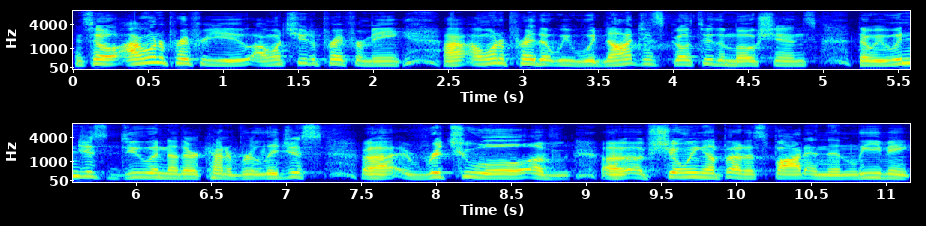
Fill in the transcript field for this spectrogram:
And so I want to pray for you. I want you to pray for me. I, I want to pray that we would not just go through the motions, that we wouldn't just do another kind of religious uh, ritual of, uh, of showing up at a spot and then leaving,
